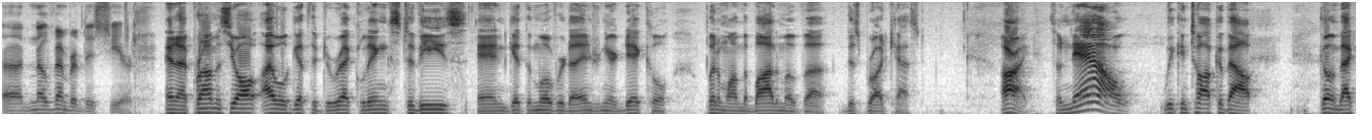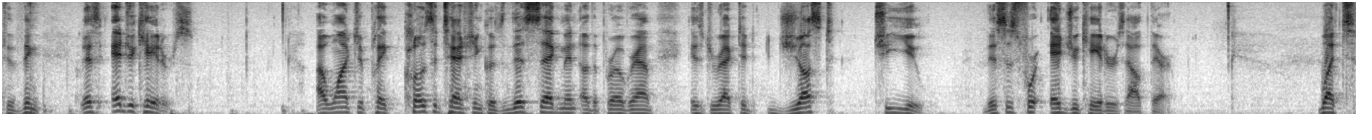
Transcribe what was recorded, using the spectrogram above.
uh, November this year. And I promise y'all, I will get the direct links to these and get them over to Engineer Dick. Who'll put them on the bottom of uh, this broadcast. All right. So now we can talk about going back to the thing. As educators, I want you to pay close attention because this segment of the program is directed just to you. This is for educators out there. What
